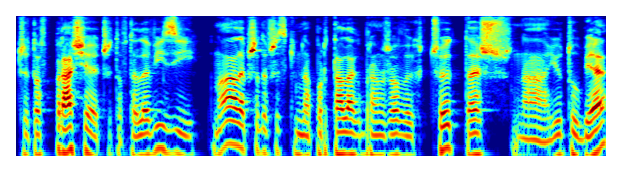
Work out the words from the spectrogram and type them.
czy to w prasie, czy to w telewizji, no ale przede wszystkim na portalach branżowych, czy też na YouTubie,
